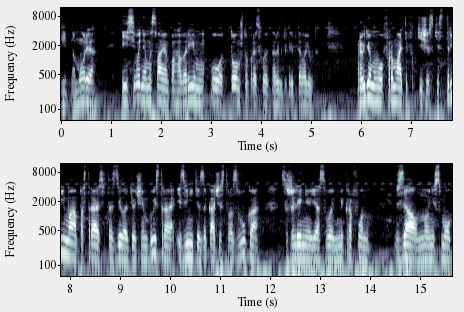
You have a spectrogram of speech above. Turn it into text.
вид на море. И сегодня мы с вами поговорим о том, что происходит на рынке криптовалют. Проведем его в формате фактически стрима. Постараюсь это сделать очень быстро. Извините за качество звука. К сожалению, я свой микрофон взял, но не смог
